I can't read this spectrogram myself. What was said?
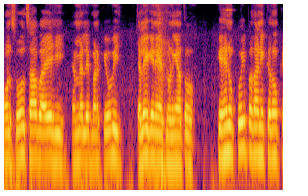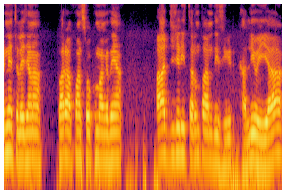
ਹੁਣ ਸੋਲ ਸਾਹਿਬ ਆਏ ਹੀ ਐਮਐਲਏ ਬਣ ਕੇ, ਉਹ ਵੀ ਚਲੇ ਗਏ ਨੇ ਇਸ ਦੁਨੀਆ ਤੋਂ। ਕਿਸੇ ਨੂੰ ਕੋਈ ਪਤਾ ਨਹੀਂ ਕਦੋਂ ਕਿੰਨੇ ਚਲੇ ਜਾਣਾ, ਪਰ ਆਪਾਂ ਸੁੱਖ ਮੰਗਦੇ ਆ ਅੱਜ ਜਿਹੜੀ ਤਰਨਤਾਰਨ ਦੀ ਸੀਟ ਖਾਲੀ ਹੋਈ ਆ,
